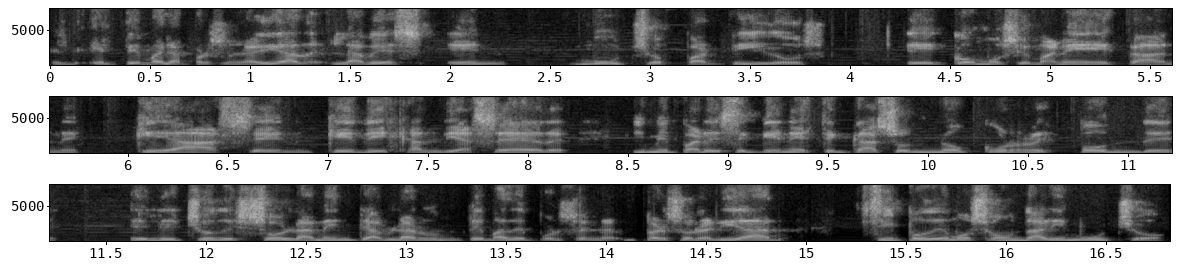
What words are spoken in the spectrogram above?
el, tema de la personalidad la ves en muchos partidos, eh, cómo se manejan, qué hacen, qué dejan de hacer, y me parece que en este caso no corresponde el hecho de solamente hablar de un tema de personalidad. Sí podemos ahondar y mucho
